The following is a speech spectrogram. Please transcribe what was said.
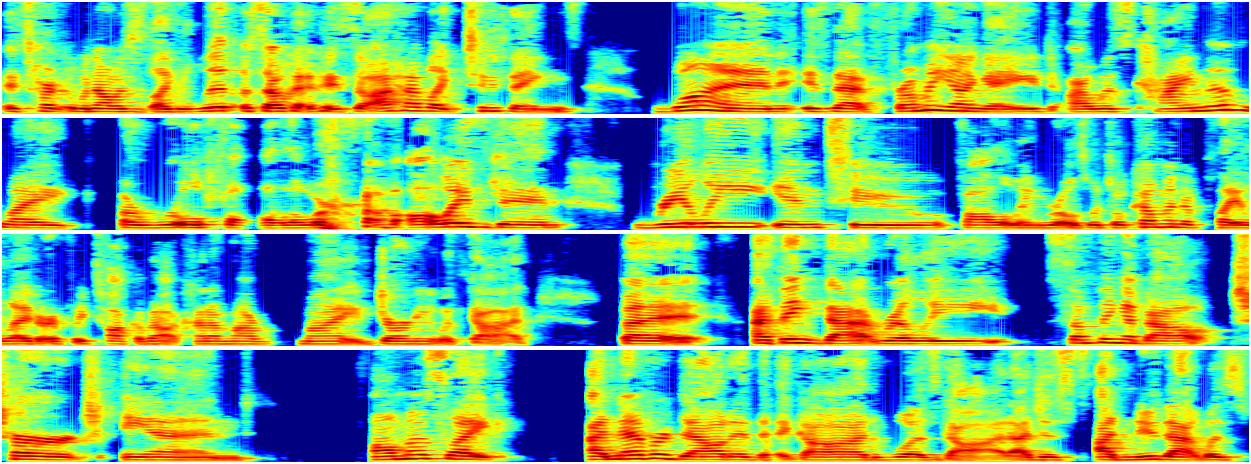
it's hard when I was like little. So, okay, okay, so I have like two things. One is that from a young age, I was kind of like a rule follower. I've always been really into following rules, which will come into play later if we talk about kind of my my journey with God. But I think that really something about church and almost like I never doubted that God was God. I just I knew that was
